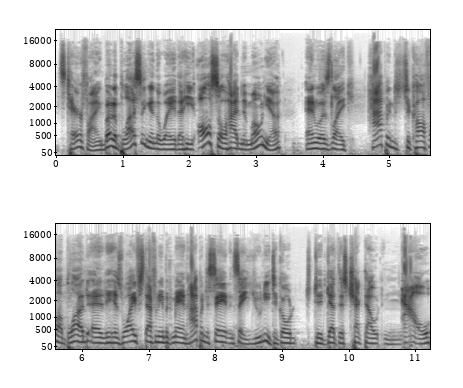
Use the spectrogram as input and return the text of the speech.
it's terrifying, but a blessing in the way that he also had pneumonia and was like happened to cough up blood, and his wife Stephanie McMahon happened to say it and say, "You need to go to get this checked out now."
